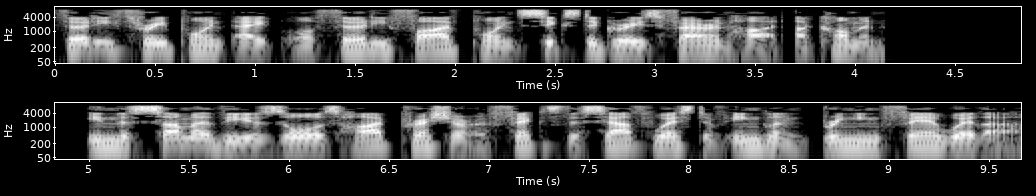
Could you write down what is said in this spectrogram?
(33.8 or 35.6 degrees Fahrenheit) are common. In the summer the Azores high pressure affects the southwest of England bringing fair weather,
